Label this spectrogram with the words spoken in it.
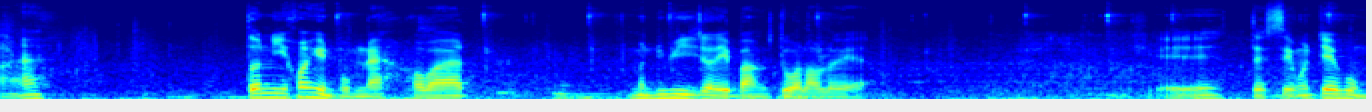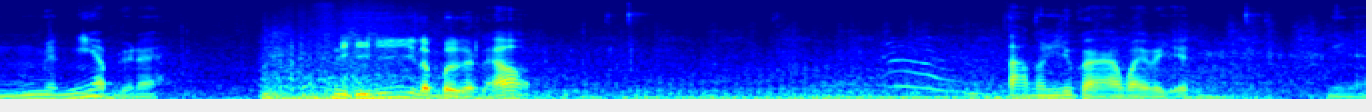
มาตอนนี้เขาเห็นผมนะ เพราะว่ามันไม่มีอะไรบังตัวเราเลยอะ อเคแต่เสียงมันใจผมยังเงียบอยู่นะนี่ระเบิดแล้ว ตามตรงนี้ดีกว่าไวกว่าเยอะนี่ไง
